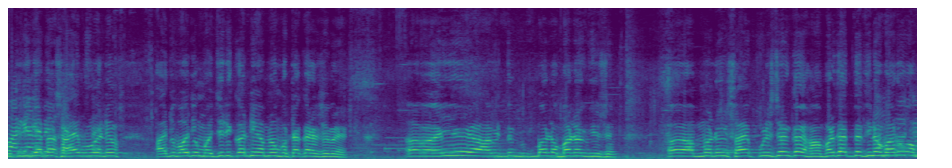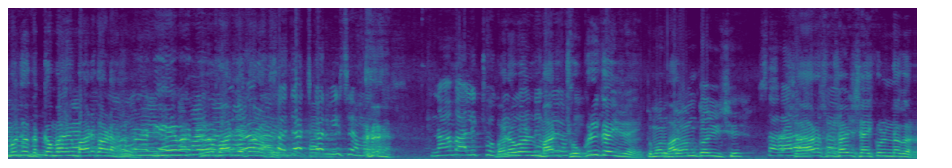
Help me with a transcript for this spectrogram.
ગુજરી ગયા હતા. હું એને આજુબાજુ મજૂરી કરીને અમને મોટા કરે છે મેં. હવે એ આવી રીતે બનો ગયું છે. અમને સાહેબ પોલીસ કઈ સાંભળતા જ નથી ને મારું અમે તો ધક્કા મારી બહાર કાઢા બહાર જતા નથી. સજા જ કરવી છે અમારે ના છોકરી બરોબર મારી છોકરી કઈ છે? તમારું ગામ કયું છે? સારા સોસાયટી સાયકલ નગર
